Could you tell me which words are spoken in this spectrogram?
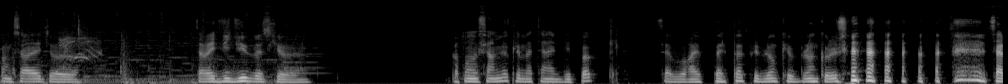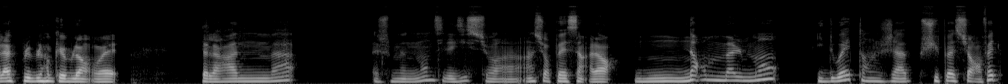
Que ça va être... euh, ça va être vidu parce que quand on veut faire mieux que le matériel d'époque, ça vous rappelle pas plus blanc que blanc que le ça lave plus blanc que blanc, ouais. C'est le Ranma. Je me demande s'il existe sur un, sur PS1. Alors, normalement, il doit être en Jap. Je suis pas sûr. En fait,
